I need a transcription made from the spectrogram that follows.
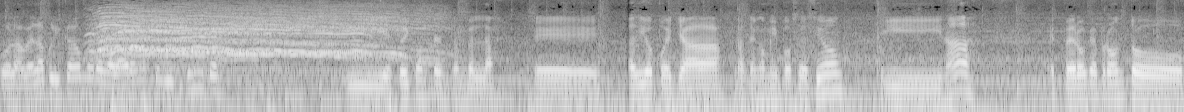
por haber aplicado, me regalaron este bultito y estoy contento en verdad. Eh, adiós, pues ya la tengo en mi posesión. Y nada, espero que pronto,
